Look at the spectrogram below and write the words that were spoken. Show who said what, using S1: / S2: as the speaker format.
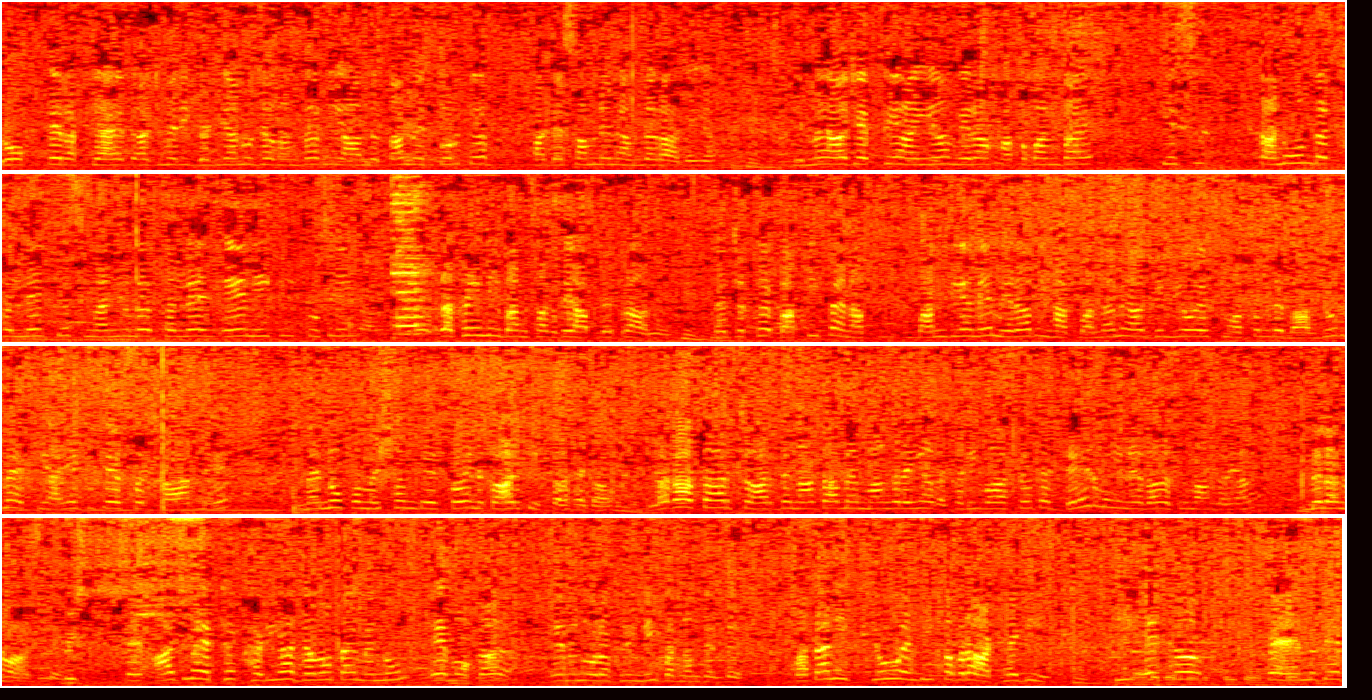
S1: ਰੋਕ ਕੇ ਰੱਖਿਆ ਹੈ ਤੇ ਅੱਜ ਮੇਰੀ ਗੱਡੀਆਂ ਨੂੰ ਜਦ ਅੰਦਰ ਨਹੀਂ ਆਉਣ ਦਿੱਤਾ, ਮੈਂ ਤੁਰ ਕੇ ਤੁਹਾਡੇ ਸਾਹਮਣੇ ਮੈਂ ਅੰਦਰ ਆ ਗਈ ਹਾਂ। ਤੇ ਮੈਂ ਅੱਜ ਇੱਥੇ ਆਈ ਹਾਂ, ਮੇਰਾ ਹੱਕ ਬਣਦਾ ਹੈ। ਕਿਸ ਕਾਨੂੰਨ ਦੇ ਥੱਲੇ, ਕਿਸ ਮੈਨੂਅਲ ਦੇ ਥੱਲੇ, ਇਹ ਨਹੀਂ ਕਿ ਤੁਸੀਂ ਰੱਖੜੀ ਨਹੀਂ ਬਣ ਸਕਦੇ ਆਪਣੇ ਭਰਾ ਨੂੰ। ਮੈਂ ਜਿੱਥੇ ਬਾਕੀ ਭੈਣਾਂ ਬਣਦੀਆਂ ਨੇ, ਮੇਰਾ ਵੀ ਹੱਕ ਬਣਦਾ। ਮੈਂ ਅੱਜ ਦਿੱਲੀੋਂ ਇਸ ਮੌਸਮ ਦੇ ਬਾਵਜੂਦ ਮੈਂ ਇੱਥੇ ਆਈ ਹਾਂ ਕਿਉਂਕਿ ਸਰਕਾਰ ਨੇ ਮੈਨੂੰ ਕਮਿਸ਼ਨ ਦੇ ਤੋਂ ਇਨਕਾਰ ਕੀਤਾ ਹੈਗਾ। ਲਗਾਤਾਰ 4 ਦਿਨਾਂ ਦਾ ਮੈਂ ਮੰਗ ਰਹੀ ਹਾਂ ਰੱਖੜੀ ਵਾਸਤੇ ਤੇ ਡੇਢ ਮਹੀਨੇ ਦਾ ਅਸੀਂ ਮੰਗ ਰਹੇ ਹਾਂ ਮਿਲਣ ਵਾਸਤੇ। ਤੇ ਅੱਜ ਮੈਂ ਇੱਥੇ ਖੜੀ ਹਾਂ, ਜਦੋਂ ਤੱਕ ਮੈਨੂੰ ਇਹ ਮੌਕਾ, ਇਹ ਮੈਨੂੰ ਰੱਖੜੀ ਨਹੀਂ ਬੰਨਣ ਦਿੰਦੇ। ਪਤਾ ਨਹੀਂ ਕਿਉਂ ਇੰਨੀ ਘਬਰਾਹਟ ਹੈਗੀ ਕਿ ਇੱਕ ਭੈਣ ਦੇ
